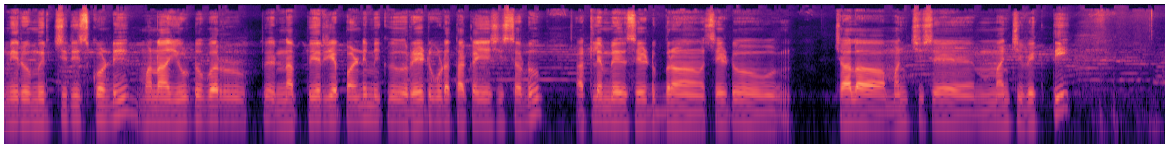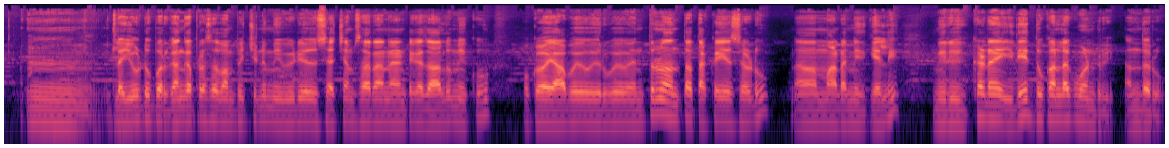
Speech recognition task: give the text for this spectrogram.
మీరు మిర్చి తీసుకోండి. మన యూట్యూబర్ పే- నా పేరు చెప్పండి. మీకు రేటు కూడా తక్కువ చేసి ఇస్తాడు. అట్లేం లేదు. సేటు బ్రా సేటు చాలా మంచి సే మంచి వ్యక్తి. ఇట్లా యూట్యూబర్ గంగాప్రసాద్ పంపించిండు. మీ వీడియో చూసి వచ్చాం సార్ అని అంటే చాలు మీకు. ఒక యాభై ఇరవై ఎంతనో అంతా తక్కువ చేస్తాడు. మాట మీదకి వెళ్ళి. మీరు ఇక్కడ ఇదే దుకాణంలోకి వండ్రి అందరూ.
